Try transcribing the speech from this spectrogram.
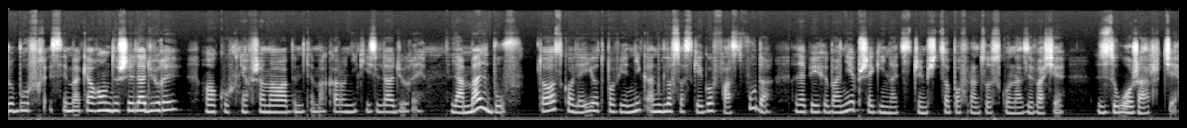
je boufferais ces macarons de chez La Durée. O, kuchnia wszamałabym te makaroniki z La Durée. La malbouffe to z kolei odpowiednik anglosaskiego fast fooda. Lepiej chyba nie przeginać z czymś, co po francusku nazywa się złożarcie.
